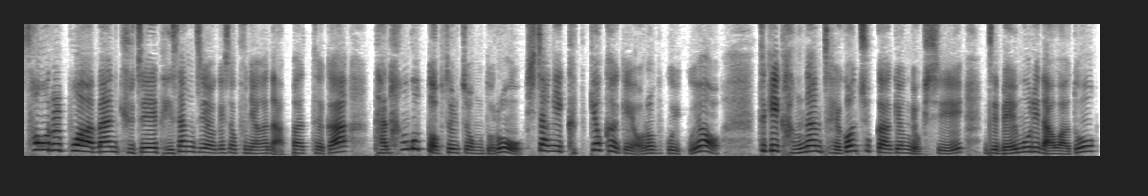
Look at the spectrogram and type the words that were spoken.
서울을 포함한 규제 대상 지역에서 분양한 아파트가 단 한 곳도 없을 정도로 시장이 급격하게 얼어붙고 있고요. 특히 강남 재건축 가격 역시 이제 매물이 나와도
